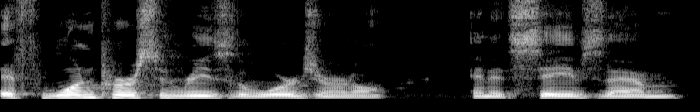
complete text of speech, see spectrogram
If one person reads the war journal and it saves them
